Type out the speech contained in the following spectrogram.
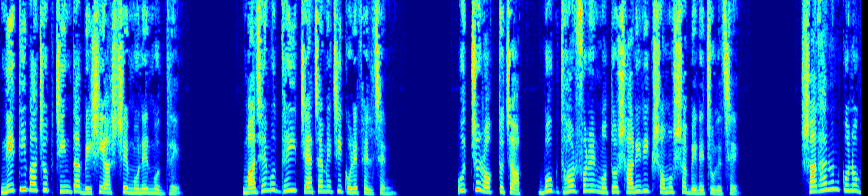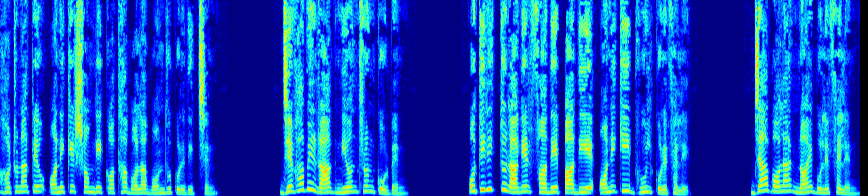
নেতিবাচক চিন্তা বেশি আসছে মনের মধ্যে। মাঝে মধ্যেই চেঁচামেচি করে ফেলছেন। উচ্চ রক্তচাপ। বুক ধরফরের মতো শারীরিক সমস্যা বেড়ে চলেছে। সাধারণ কোনো ঘটনাতেও অনেকের সঙ্গে কথা বলা বন্ধ করে দিচ্ছেন। যেভাবে রাগ নিয়ন্ত্রণ করবেন। অতিরিক্ত রাগের ফাঁদে পা দিয়ে অনেকেই ভুল করে ফেলে। যা বলার নয় বলে ফেলেন।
